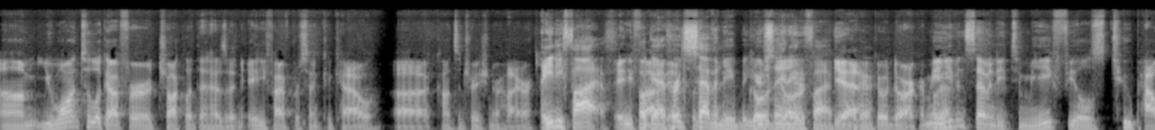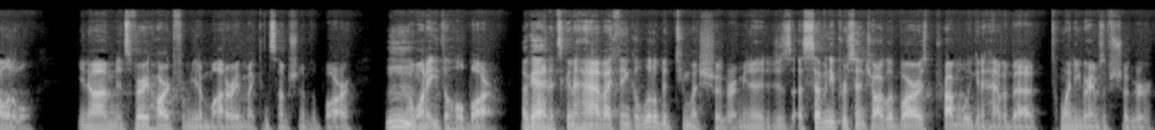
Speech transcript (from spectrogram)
um, you want to look out for chocolate that has an 85% cacao uh, concentration or higher. 85. 85, Okay, I've yeah. heard So 70, but you're saying dark. 85. Yeah, Okay. go dark. I mean, Okay. even 70 to me feels too palatable. You know, um, it's very hard for me to moderate my consumption of the bar. Mm, I want to eat the whole bar. okay. And it's going to have, I think, a little bit too much sugar. I mean, just a 70% chocolate bar is probably going to have about 20 grams of sugar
